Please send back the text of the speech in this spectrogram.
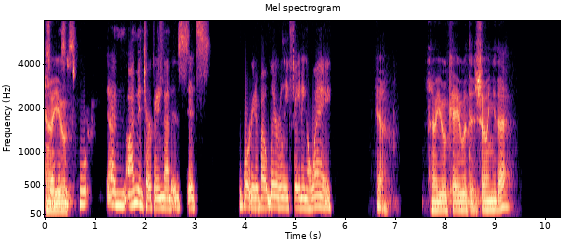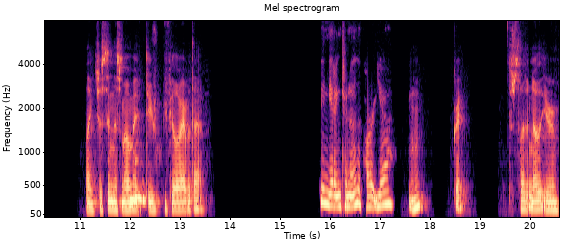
And so are you it's, I'm I'm interpreting that as it's worried about literally fading away. yeah. And are you okay with it showing you that? Like just in this moment, do you, you feel all right with that? In getting to know the part, yeah. Mm-hmm. Great. Just let it know that you're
